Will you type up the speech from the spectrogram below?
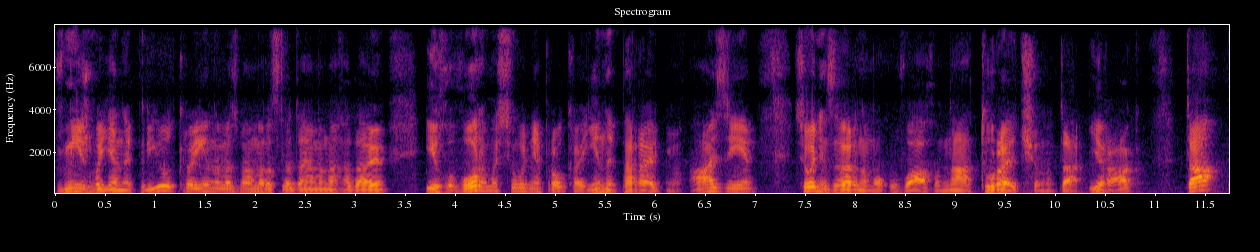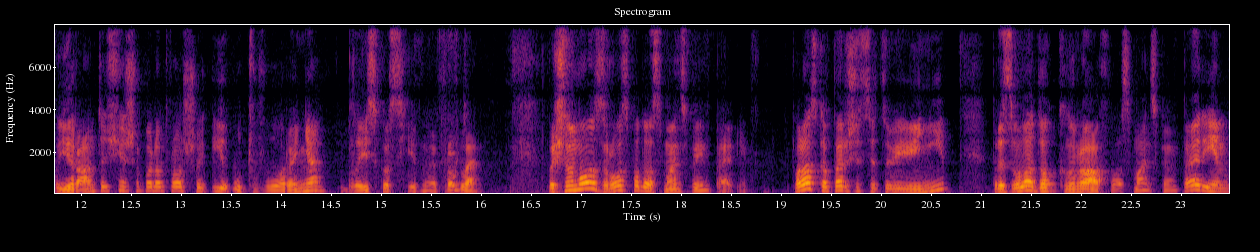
В міжвоєнний період країни ми з вами розглядаємо, нагадаю, і говоримо сьогодні про країни Передньої Азії. Сьогодні звернемо увагу на Туреччину та Ірак, та Іран, точніше перепрошую, і утворення близькосхідної проблеми. Почнемо з розпаду Османської імперії. Поразка Першій світовій війні призвела до краху Османської імперії.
